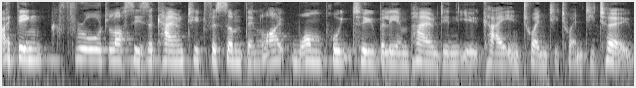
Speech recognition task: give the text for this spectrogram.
I think fraud losses accounted for something like 1.2 billion pound in the UK in 2022.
